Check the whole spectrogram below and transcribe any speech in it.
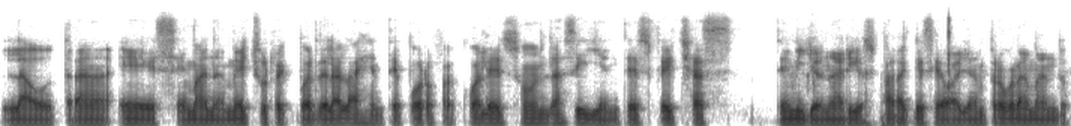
la otra eh, semana. Mechu, recuérdele a la gente, porfa, cuáles son las siguientes fechas de Millonarios para que se vayan programando.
